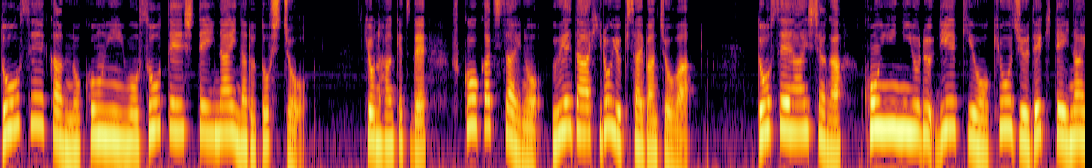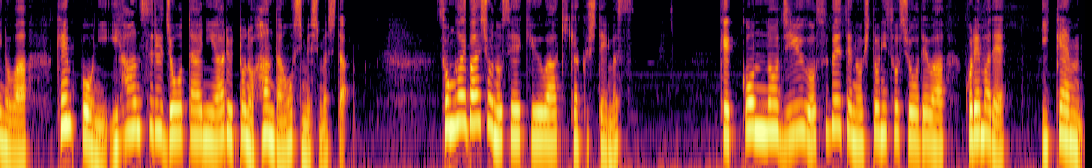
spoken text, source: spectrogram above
同性間の婚姻を想定していないなどと主張。今日の判決で福岡地裁の上田博之裁判長は同性愛者が婚姻による利益を享受できていないのは憲法に違反する状態にあるとの判断を示しました。損害賠償の請求は棄却しています。結婚の自由をすべての人に訴訟では、これまで違憲、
